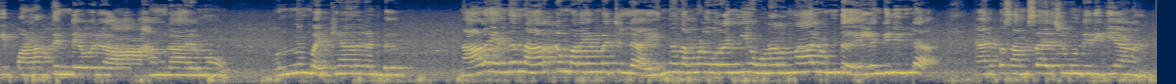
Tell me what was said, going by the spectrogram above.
ഈ പണത്തിന്റെ ഒരു അഹങ്കാരമോ ഒന്നും വയ്ക്കാതെ കണ്ട് നാളെ എന്തെന്ന് ആർക്കും പറയാൻ പറ്റില്ല. ഇന്ന് നമ്മൾ ഉറങ്ങി ഉണർന്നാലുണ്ട് ഇല്ലെങ്കിൽ ഇല്ല. ഞാനിപ്പോൾ സംസാരിച്ചു കൊണ്ടിരിക്കുകയാണ്.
